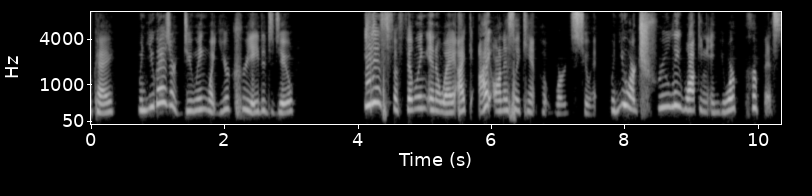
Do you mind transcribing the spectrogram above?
Okay? When you guys are doing what you're created to do, it is fulfilling in a way I, I honestly can't put words to it. When you are truly walking in your purpose,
